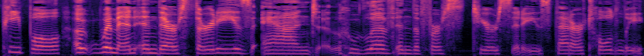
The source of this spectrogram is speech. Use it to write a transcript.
people, uh, women in their 30s, and who live in the first tier cities that are totally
